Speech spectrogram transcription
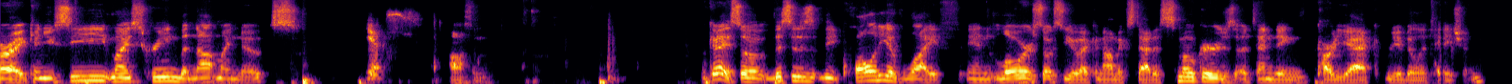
All right, can you see my screen but not my notes? Yes. Awesome. Okay, so this is the quality of life in lower socioeconomic status smokers attending cardiac rehabilitation.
